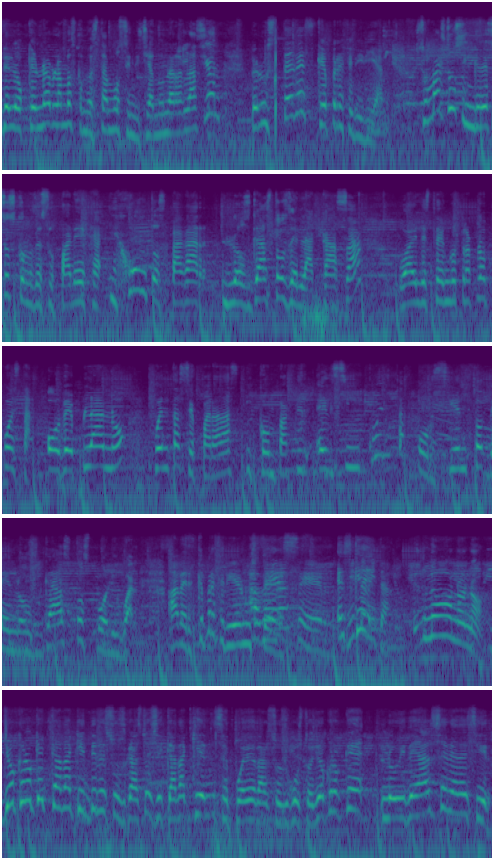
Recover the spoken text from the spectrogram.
de lo que no hablamos cuando estamos iniciando una relación. Pero ustedes, ¿qué preferirían? ¿Sumar sus ingresos con los de su pareja y juntos pagar los gastos de la casa? O ahí les tengo otra propuesta. O de plano, cuentas separadas y compartir el 50% de los gastos por igual. A ver, ¿qué preferirían A ver, ustedes? es que no, no, no. Yo creo que cada quien tiene sus gastos y cada quien se puede dar sus gustos. Yo creo que lo ideal sería decir,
